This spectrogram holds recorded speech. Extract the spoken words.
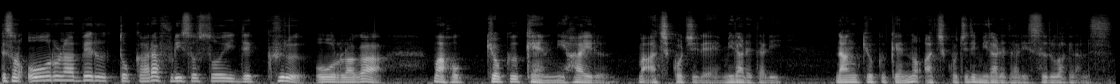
でそのオーロラベルトから降り注いでくるオーロラが、まあ、北極圏に入る、まあ、あちこちで見られたり南極圏のあちこちで見られたりするわけなんです。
